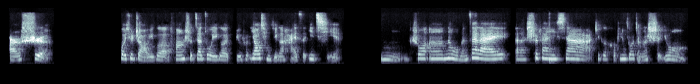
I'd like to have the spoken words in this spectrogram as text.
而是会去找一个方式，再做一个，比如说邀请几个孩子一起，嗯，说啊，那我们再来呃示范一下这个和平桌怎么使用。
